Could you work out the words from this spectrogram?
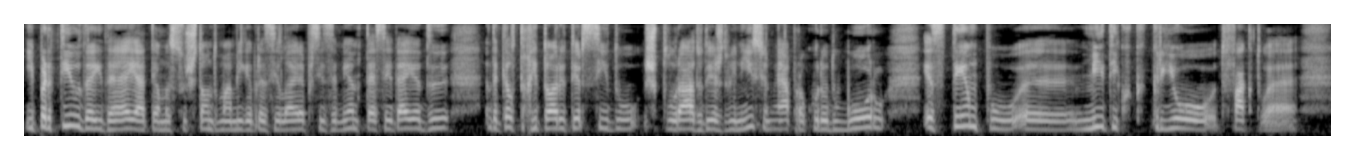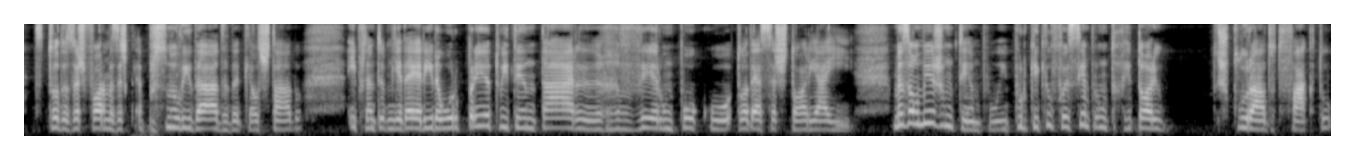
e partiu da ideia, até uma sugestão de uma amiga brasileira, precisamente dessa ideia de daquele território ter sido explorado desde o início, não é? À procura do ouro, esse tempo uh, mítico que criou, de facto, a, de todas as formas a personalidade daquele Estado. E, portanto, a minha ideia era ir a Ouro Preto e tentar rever um pouco toda essa história aí. Mas, ao mesmo tempo, e porque aquilo foi sempre um território explorado de facto,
